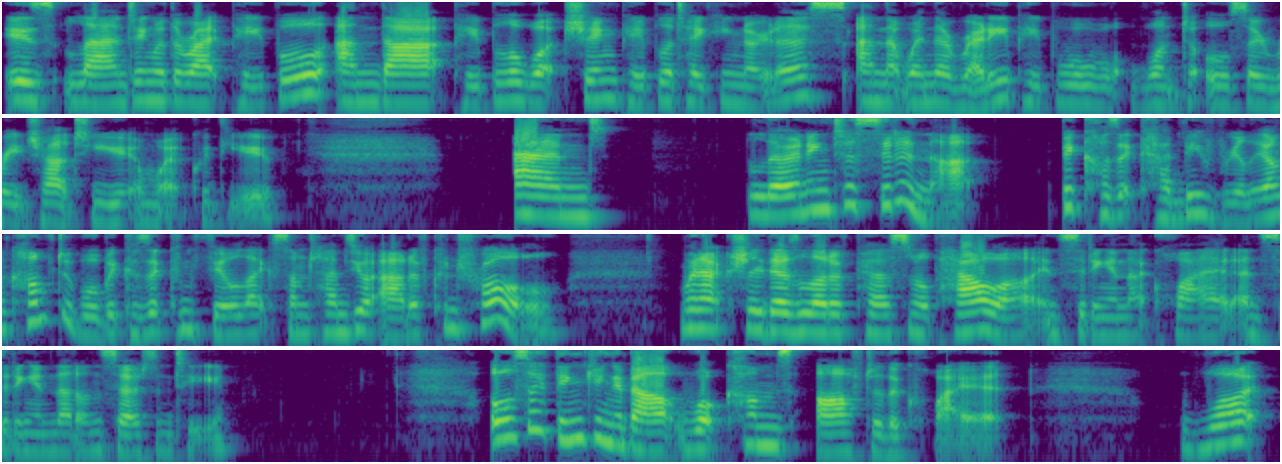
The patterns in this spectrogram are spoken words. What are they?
is landing with the right people and that people are watching people are taking notice and that when they're ready people will want to also reach out to you and work with you. And learning to sit in that because it can be really uncomfortable because it can feel like sometimes you're out of control when actually there's a lot of personal power in sitting in that quiet and sitting in that uncertainty. Also, thinking about what comes after the quiet. What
